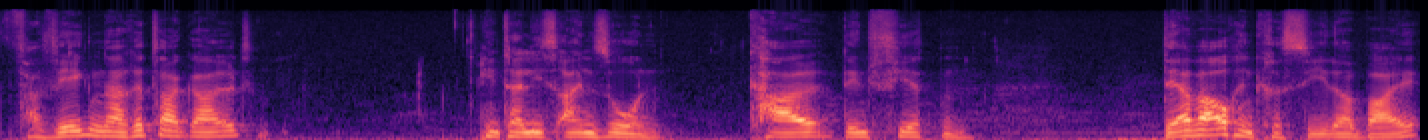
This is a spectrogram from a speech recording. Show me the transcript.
verwegener Ritter galt, hinterließ einen Sohn, Karl IV. Der war auch in Cressy dabei,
